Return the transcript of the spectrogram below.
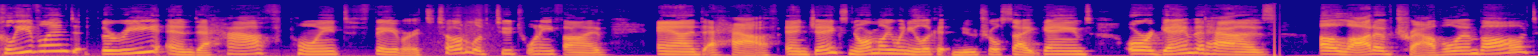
Cleveland, three and a half point favorites, total of 225 and a half. And Jenks, normally when you look at neutral site games or a game that has a lot of travel involved,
